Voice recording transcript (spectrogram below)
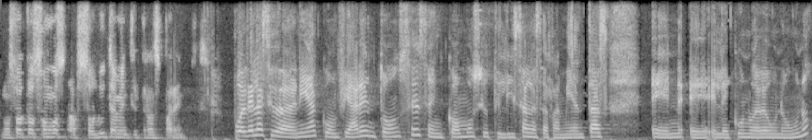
Nosotros somos absolutamente transparentes. ¿Puede la ciudadanía confiar entonces en cómo se utilizan las herramientas en eh, el EQ 911?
